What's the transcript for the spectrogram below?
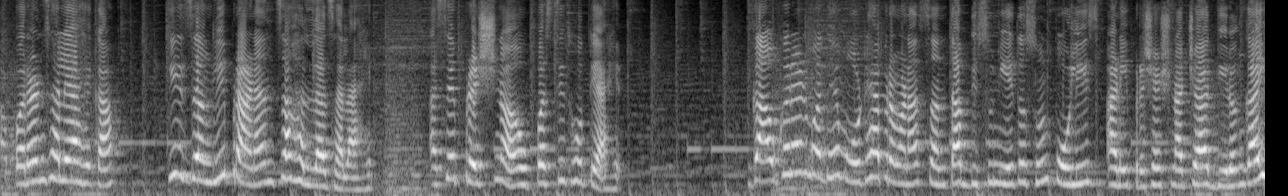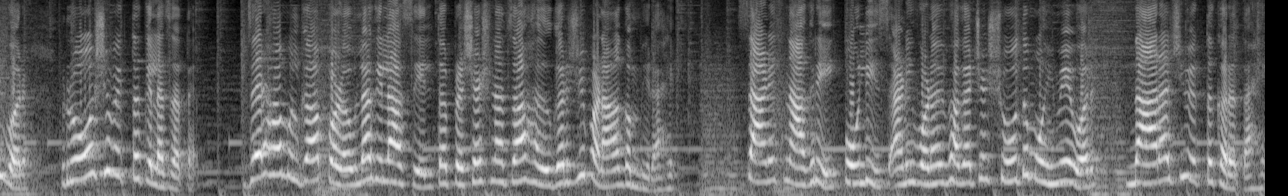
अपहरण झाले आहे का? की जंगली प्राण्यांचा हल्ला झाला आहे? असे प्रश्न उपस्थित होते आहेत. गावकऱ्यांमध्ये मोठ्या प्रमाणात संताप दिसून येत असून पोलीस आणि प्रशासनाच्या दिरंगाईवर रोष व्यक्त केला जात आहे. जर हा मुलगा पळवला गेला असेल तर प्रशासनाचा हलगर्जीपणा गंभीर आहे. स्थानिक नागरिक पोलीस आणि वनविभागाच्या शोध मोहिमेवर नाराजी व्यक्त करत आहे.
